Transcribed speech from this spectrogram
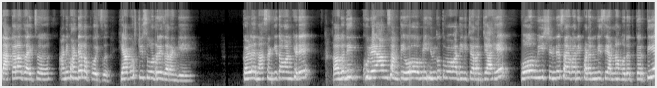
ताकाला जायचं आणि भांड्या लपवायचं ह्या गोष्टी सोड रे जरांगे. कळलं ना संगीता वानखेडे? अगदी खुलेआम सांगते हो मी हिंदुत्ववादी विचारांची आहे. हो मी शिंदे साहेब आणि फडणवीस यांना मदत करतेय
